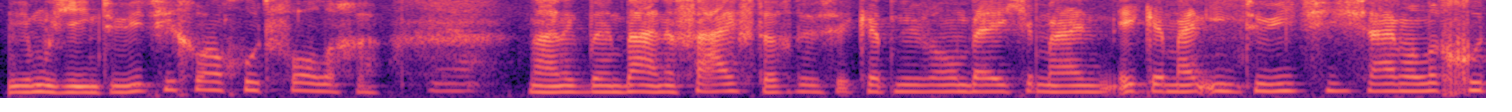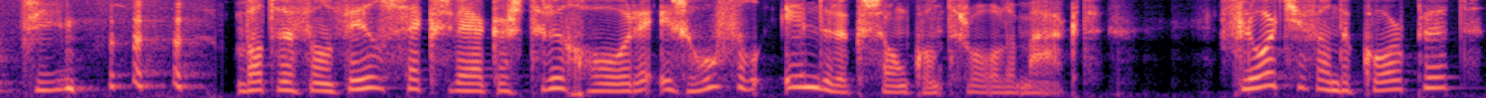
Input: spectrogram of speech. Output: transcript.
je moet je intuïtie gewoon goed volgen. Ja. Nou, en ik ben bijna 50, dus ik heb nu wel een beetje mijn... Ik en mijn intuïtie zijn wel een goed team. Wat we van veel sekswerkers terughoren is hoeveel indruk zo'n controle maakt. Floortje van de Korput,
